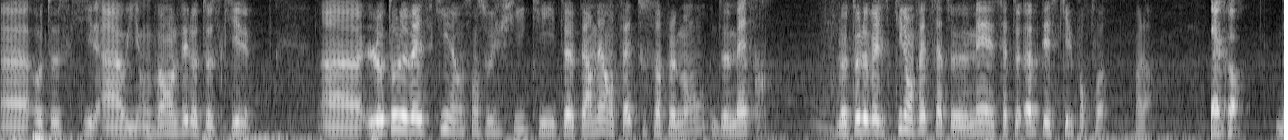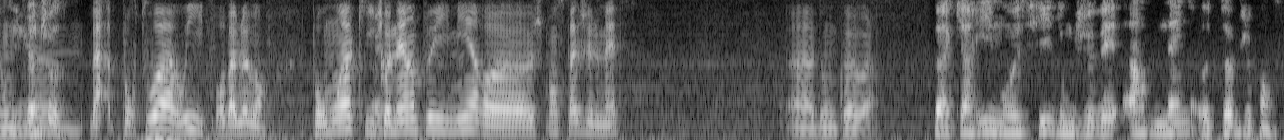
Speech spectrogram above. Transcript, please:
Euh, auto-skill. Ah oui, on va enlever l'auto-skill. Euh, L'auto-level skill, hein, sans souci, qui te permet en fait tout simplement de mettre. L'auto-level skill, en fait, ça te met, ça te up tes skills pour toi. Voilà. D'accord. Donc, C'est une bonne chose. Bah, pour toi, oui, probablement. Pour moi qui Oui. connais un peu Ymir, euh, je pense pas que je vais le mettre. Euh, donc euh, voilà. T'as un carry, moi aussi, donc je vais hard lane au top, je pense.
